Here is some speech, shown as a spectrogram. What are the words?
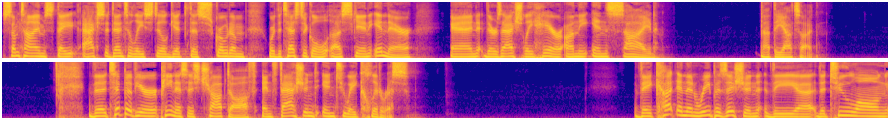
sometimes they accidentally still get the scrotum or the testicle uh, skin in there, and there's actually hair on the inside, not the outside. The tip of your penis is chopped off and fashioned into a clitoris. They cut and then reposition the uh, the too long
